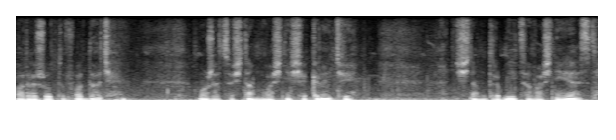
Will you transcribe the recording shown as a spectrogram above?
parę rzutów oddać. Może coś tam właśnie się kręci. Gdzieś tam drobnica właśnie jest.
